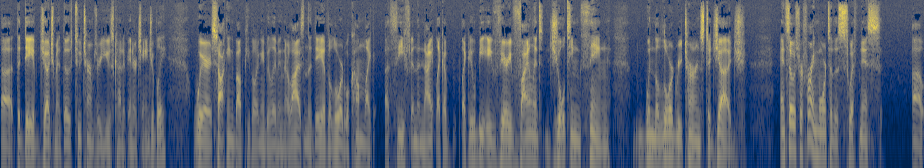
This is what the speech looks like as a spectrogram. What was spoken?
uh, the day of judgment. Those two terms are used kind of interchangeably. Where it's talking about people are going to be living their lives, and the day of the Lord will come like a thief in the night, like a like it will be a very violent, jolting thing when the Lord returns to judge. And so it's referring more to the swiftness uh,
